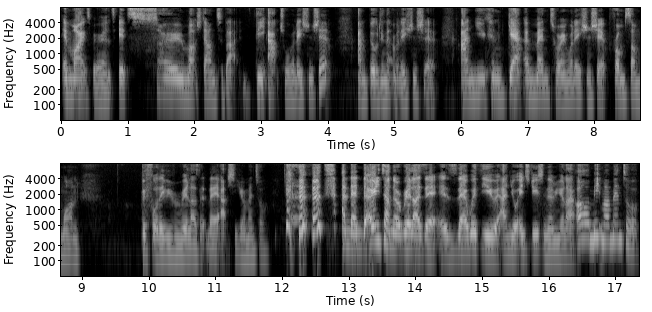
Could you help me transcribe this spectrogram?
in my experience, it's so much down to that the actual relationship and building that relationship. And you can get a mentoring relationship from someone before they've even realized that they're actually your mentor. and then the only time they'll realize it is they're with you and you're introducing them. You're like, oh, meet my mentor.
